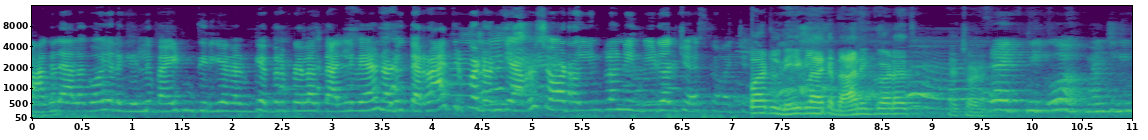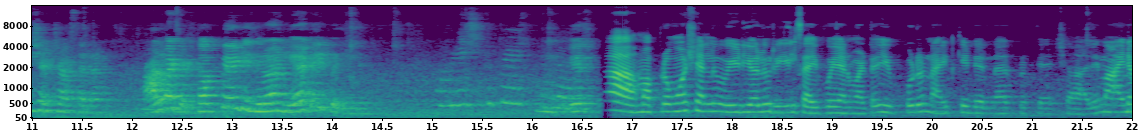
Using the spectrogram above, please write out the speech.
పగలు ఎలాగో ఇలాగ వెళ్ళి బయట తిరిగేదానికి ఇద్దరు పిల్లలు తల్లివే అని అడుగుతారు. రాత్రి పూటానికి ఎవరు చూడరు. ఇంట్లో నేను వీడియోలు చేసుకోవచ్చు. పాటలు నీకు లేక దానికి కూడా చూడండి. నీకు మంచి గిన్ షర్ట్ చేస్తారా? అలవాటు తప్పేంటి ఇందులో? లేట్ అయిపోయింది మా ప్రమోషన్లు వీడియోలు రీల్స్ అయిపోయాయి అనమాట ఇప్పుడు నైట్కి డిన్నర్ ప్రిపేర్ చేయాలి. మా ఆయన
